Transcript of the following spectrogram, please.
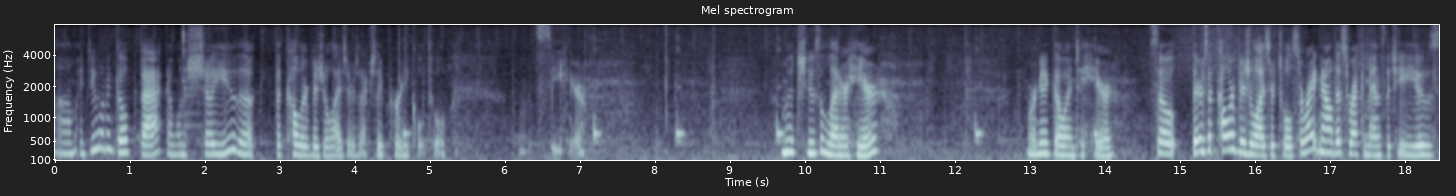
Um, I do want to go back. I want to show you the, the color visualizer is actually a pretty cool tool. Let's see here. I'm going to choose a letter here. We're going to go into here. So there's a color visualizer tool. So right now this recommends that you use,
